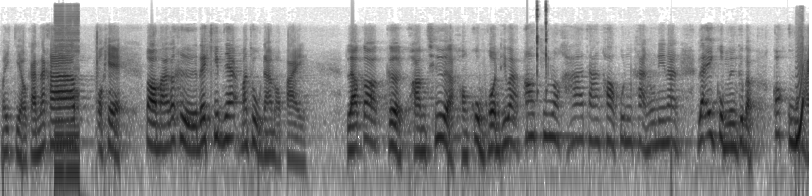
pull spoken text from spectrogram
ไม่เกี่ยวกันนะครับ โอเค ต่อมาก็คือได้คลิปเนี้ยมันถูกนำออกไป แล้วก็เกิดความเชื่อของกลุ่มคนที่ว่าอ้าวจริงหรอคะอาจารย์ขอบคุณค่ะนู่นนี่นั่น และไอ้กลุ่มหนึ่งคือแบบก็กูใหญ่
